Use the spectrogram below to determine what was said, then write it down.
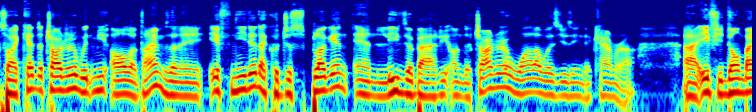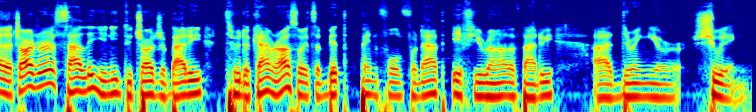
So I kept the charger with me all the times, and if needed, I could just plug in and leave the battery on the charger while I was using the camera. Uh, if you don't buy the charger, sadly, you need to charge the battery through the camera, so it's a bit painful for that if you run out of battery uh, during your shooting,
